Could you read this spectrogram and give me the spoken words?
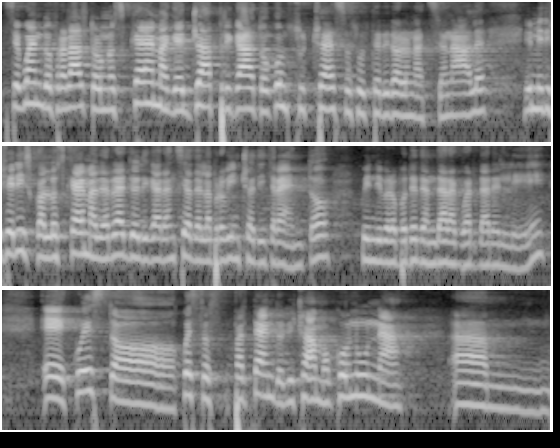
seguendo fra l'altro uno schema che è già applicato con successo sul territorio nazionale e mi riferisco allo schema del reddito di garanzia della provincia di Trento, quindi ve lo potete andare a guardare lì, e questo, questo partendo diciamo, con una um,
